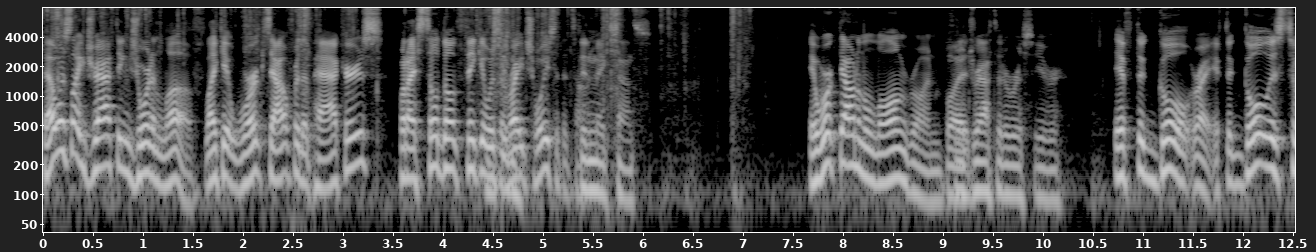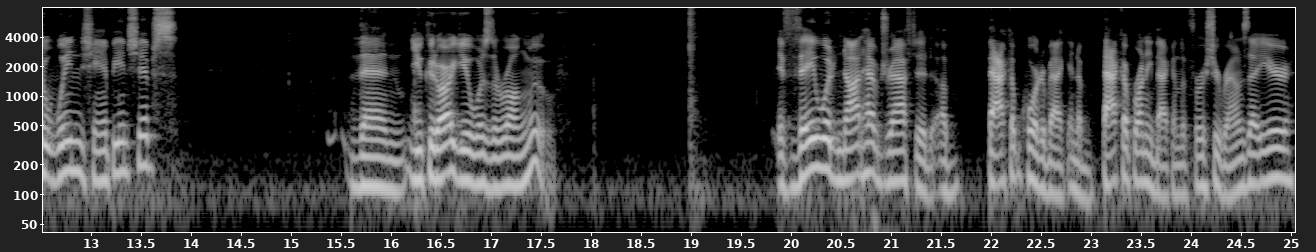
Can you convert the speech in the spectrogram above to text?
That was like drafting Jordan Love. Like it worked out for the Packers, but I still don't think it was the right choice at the time. Didn't make sense. It worked out in the long run, Should but have drafted a receiver. if the goal, right, if the goal is to win championships, then you could argue it was the wrong move. If they would not have drafted a backup quarterback and a backup running back in the first two rounds that year,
